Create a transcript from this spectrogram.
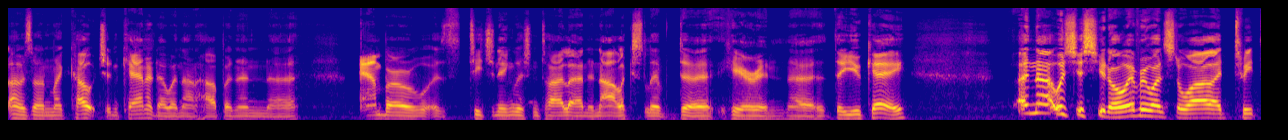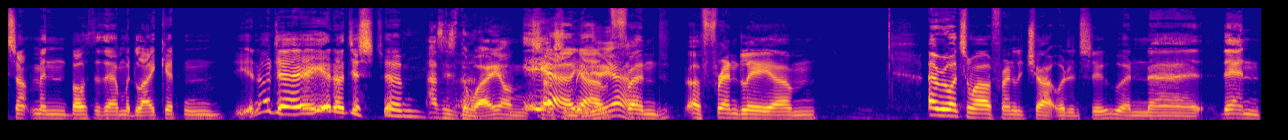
i was on my couch in canada when that happened and uh amber was teaching english in thailand and alex lived uh, here in uh, the uk and that was just you know every once in a while i'd tweet something and both of them would like it and you know you know just um As is the way on yeah, social media. yeah, Yeah, a friend, a friendly um, every once in a while, a friendly chat would ensue, and uh, then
